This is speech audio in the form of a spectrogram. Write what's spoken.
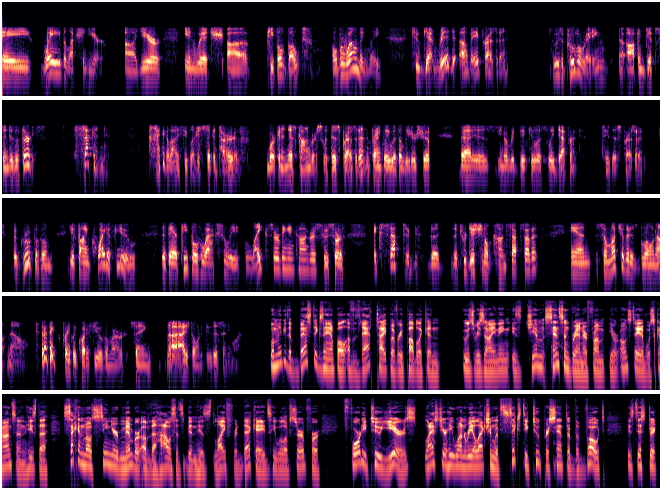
a wave election year, a year in which uh, people vote overwhelmingly to get rid of a president whose approval rating uh, often dips into the 30s. Second, I think a lot of these people are just sick and tired of working in this Congress with this president, and frankly, with a leadership that is, you know, ridiculously deferent to this president. The group of them, you find quite a few that they are people who actually like serving in Congress, who sort of accepted the the traditional concepts of it, and so much of it is blown up now and I think, frankly, quite a few of them are saying, I just don't want to do this anymore. Well, maybe the best example of that type of Republican who's resigning is Jim Sensenbrenner from your own state of Wisconsin. He's the second most senior member of the House. It's been his life for decades. He will have served for 42 years. Last year, he won reelection with 62% of the vote. His district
